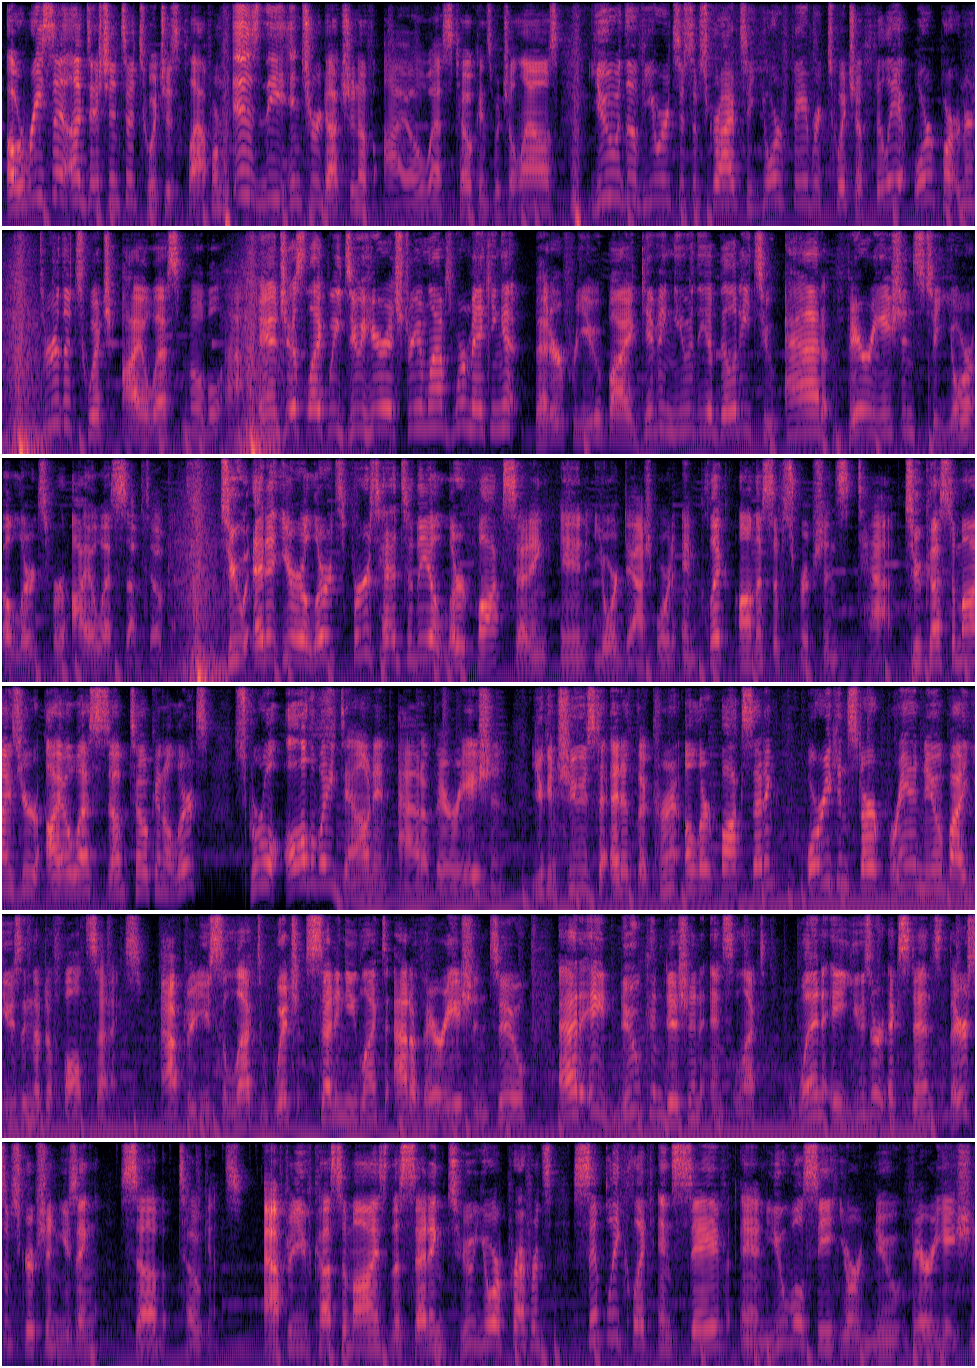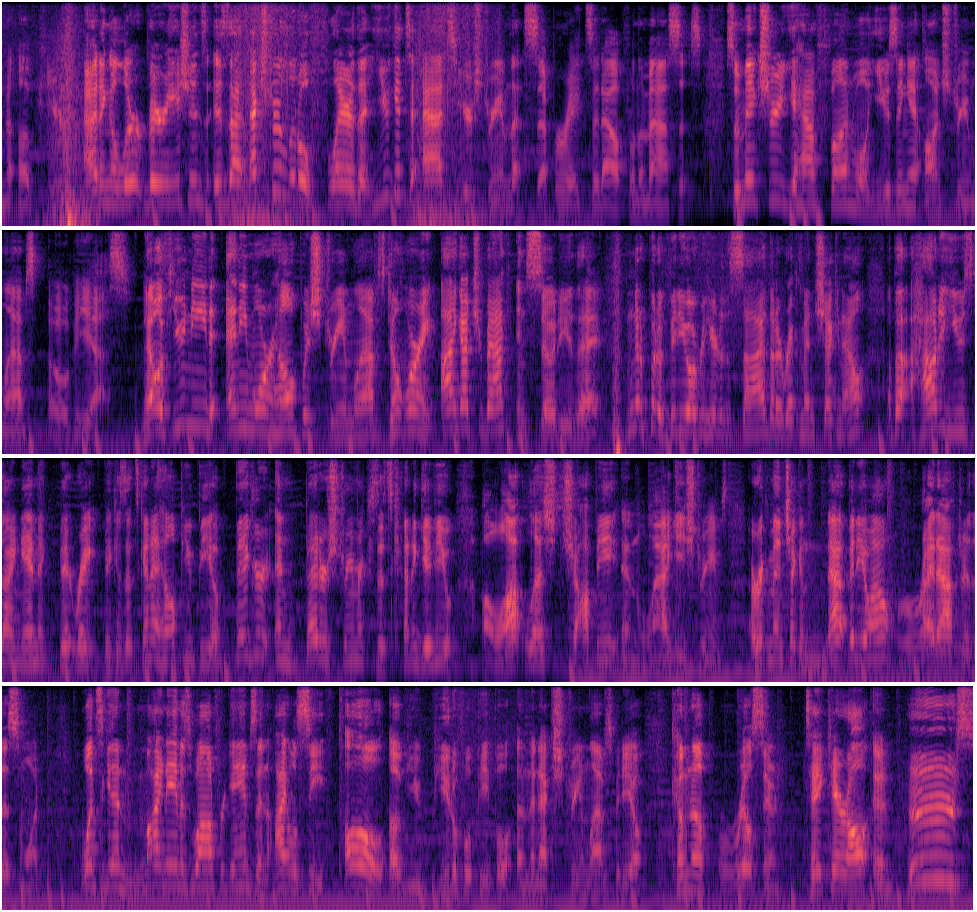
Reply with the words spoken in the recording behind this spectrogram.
A recent addition to Twitch's platform is the introduction of iOS tokens, which allows you, the viewer, to subscribe to your favorite Twitch affiliate or partner through the Twitch iOS mobile app. And just like we do here at Streamlabs, we're making it better for you by giving you the ability to add variations to your alerts for iOS subtokens. To edit your alerts, first head to the alert box setting in your dashboard and click on the subscriptions tab. To customize your iOS iOS subtoken alerts, scroll all the way down and add a variation. You can choose to edit the current alert box setting, or you can start brand new by using the default settings. After you select which setting you'd like to add a variation to, add a new condition and select when a user extends their subscription using sub tokens. After you've customized the setting to your preference, simply click and save and you will see your new variation appear. Adding alert variations is that extra little flair that you get to add to your stream that separates it out from the masses. So make sure you have fun while using it on Streamlabs OBS. Now if you need any more help with Streamlabs, don't worry, I got your back and so do they. I'm gonna put a video over here to the side that I recommend checking out about how to use dynamic bitrate because it's gonna help you be a bigger and better streamer because it's going to give you a lot less choppy and laggy streams. I recommend checking that video out right after this one. Once again, my name is Wild4Games, and I will see all of you beautiful people in the next Streamlabs video coming up real soon. Take care all, and peace!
